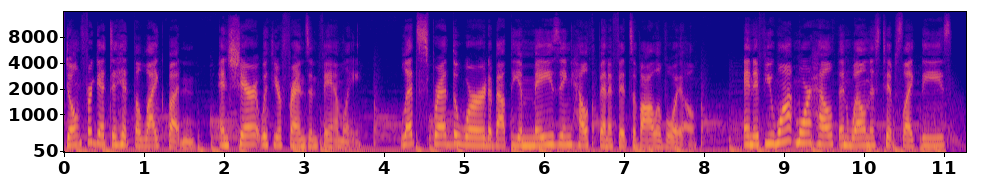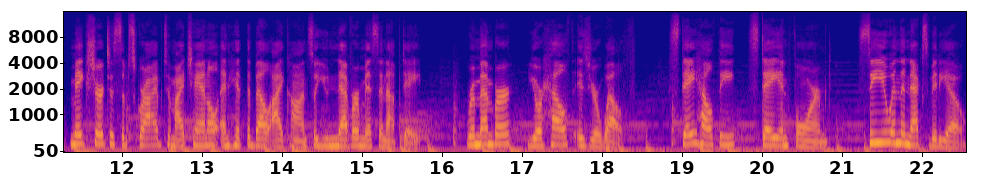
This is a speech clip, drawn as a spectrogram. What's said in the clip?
don't forget to hit the like button and share it with your friends and family. Let's spread the word about the amazing health benefits of olive oil. And if you want more health and wellness tips like these, make sure to subscribe to my channel and hit the bell icon so you never miss an update. Remember, your health is your wealth. Stay healthy, stay informed. See you in the next video.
